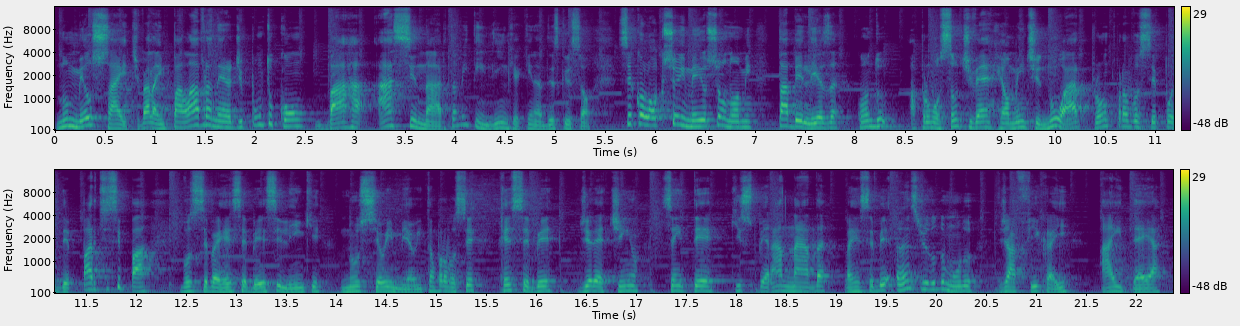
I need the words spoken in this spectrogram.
no meu site. Vai lá em palavranerd.com/assinar. Também tem link aqui na descrição. Você coloca o seu e-mail, o seu nome, tá beleza. Quando a promoção estiver realmente no ar, pronto para você poder participar, você vai receber esse link no seu e-mail. Então, para você receber direitinho, sem ter que esperar nada, vai receber antes de todo mundo. Já fica aí a ideia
